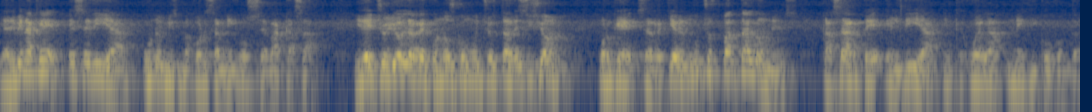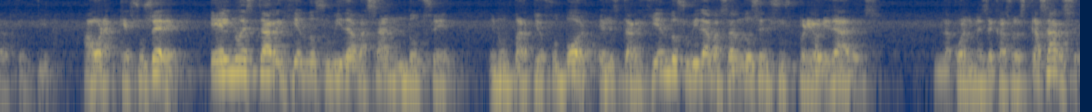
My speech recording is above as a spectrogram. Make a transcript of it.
Y adivina qué, ese día uno de mis mejores amigos se va a casar. Y de hecho yo le reconozco mucho esta decisión porque se requieren muchos pantalones casarte el día en que juega México contra Argentina. Ahora, ¿qué sucede? Él no está rigiendo su vida basándose en un partido de fútbol, él está rigiendo su vida basándose en sus prioridades, la cual en ese caso es casarse.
